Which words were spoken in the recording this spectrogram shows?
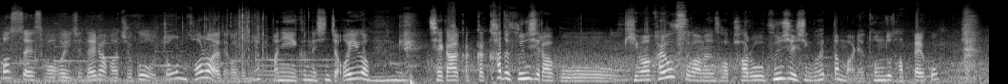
버스에서 이제 내려가지고 조금 걸어야 되거든요. 아니 근데 진짜 어이가 없는 게 제가 아까 카드 분실하고 기마 칼국수 가면서 바로 분실 신고했단 말이야. 돈도 다 빼고.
